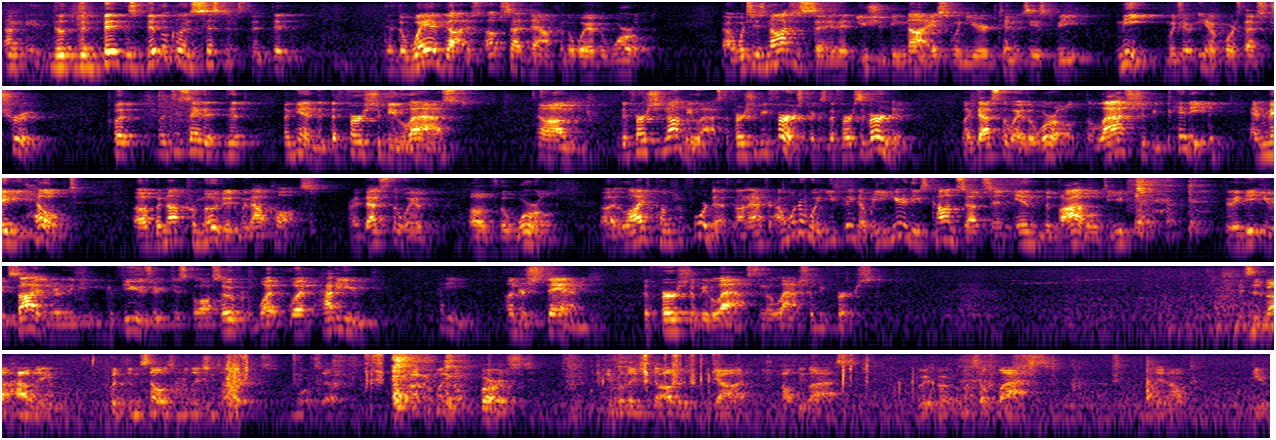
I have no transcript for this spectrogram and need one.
um, the, the, this biblical insistence that, that, that the way of God is upside down from the way of the world, uh, which is not to say that you should be nice when your tendency is to be mean, which, you know, of course, that's true. But, but to say that, that again, that the first should be last, um, the first should not be last. The first should be first because the first have earned it. Like that's the way of the world. The last should be pitied and maybe helped, uh, but not promoted without cause. Right? That's the way of, of the world. uh, life comes before death, not after. I wonder what you think of when you hear these concepts in, in the Bible. Do you do they get you excited, or do they get you confused, or you just gloss over them? What what? How do you how do you understand the first shall be last, and the last shall be first? Is it about how they put themselves in relation to others more so? If I put myself first in relation to others with God, I'll be last. Whereas if I put myself last, then I'll get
